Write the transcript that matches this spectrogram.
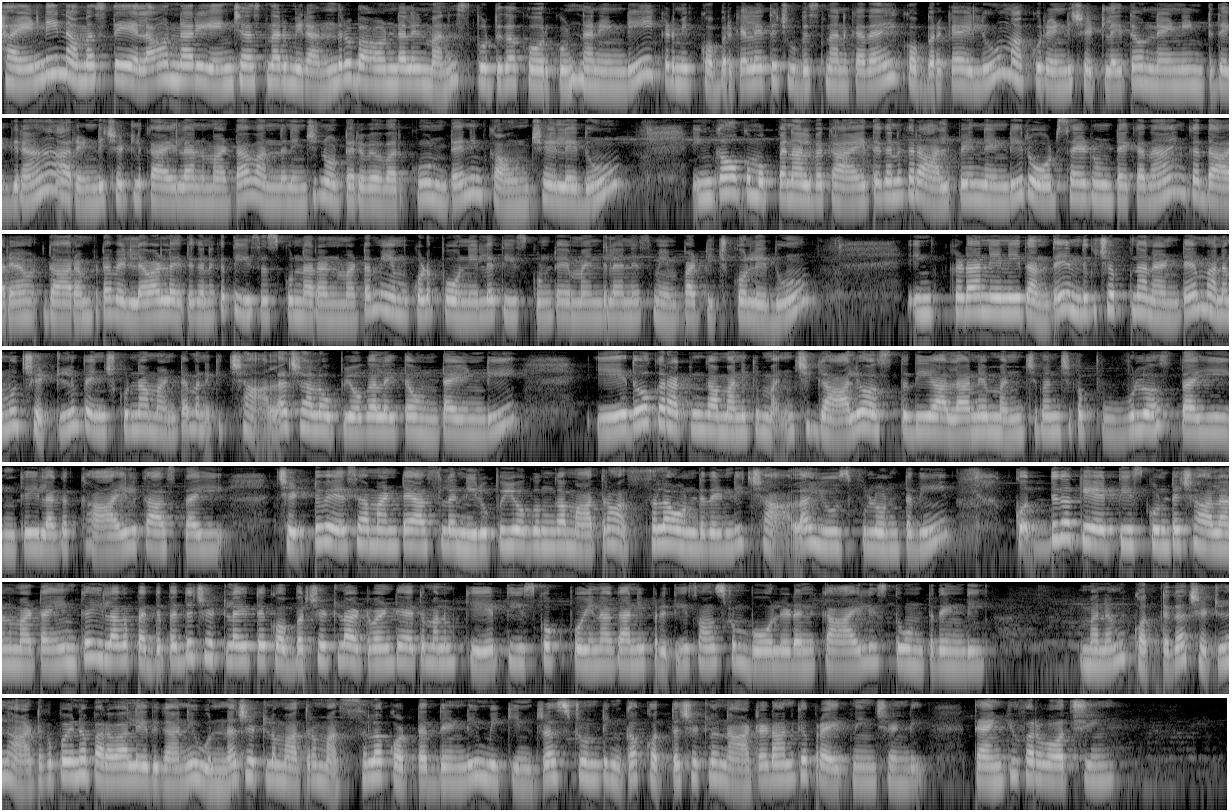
Hi అండి నమస్తే. ఎలా ఉన్నారు? ఏం చేస్తున్నారు? మీరు అందరూ బాగుండాలని మనస్ఫూర్తిగా కోరుకుంటున్నానండి. ఇక్కడ మీకు కొబ్బరికాయలు అయితే చూపిస్తున్నాను కదా. ఈ కొబ్బరికాయలు మాకు రెండు చెట్లు అయితే ఉన్నాయండి ఇంటి దగ్గర. ఆ రెండు చెట్లు కాయలు అనమాట వంద నుంచి నూట ఇరవై వరకు ఉంటాయి నేను కౌంట్ చేయలేదు. ఇంకా ఒక ముప్పై నలభై కాయ అయితే కనుక రాలిపోయిందండి. రోడ్ సైడ్ ఉంటాయి కదా ఇంకా దారం దారంపట వెళ్ళే వాళ్ళు అయితే కనుక తీసేసుకున్నారనమాట మేము కూడా పోనీలే తీసుకుంటే ఏమైందిలే అనేసి మేము పట్టించుకోలేదు. ఇక్కడ నేను ఇదంతా ఎందుకు చెప్తున్నానంటే మనము చెట్లను పెంచుకున్నామంటే మనకి చాలా చాలా ఉపయోగాలు అయితే ఉంటాయండి. ఏదో ఒక రకంగా మనకి మంచి గాలి వస్తుంది అలానే మంచి మంచిగా పువ్వులు వస్తాయి ఇంకా ఇలాగ కాయలు కాస్తాయి. చెట్టు వేసామంటే అసలు నిరుపయోగంగా మాత్రం అస్సలు ఉండదండి. చాలా యూస్ఫుల్ ఉంటుంది. కొద్దిగా కేర్ తీసుకుంటే చాలా అనమాట ఇంకా ఇలాగ పెద్ద పెద్ద చెట్లు అయితే కొబ్బరి చెట్లు అటువంటివి అయితే మనం కేర్ తీసుకోకపోయినా కానీ ప్రతి సంవత్సరం బోలెడని కాయలు ఇస్తూ ఉంటుందండి. మనం కొత్తగా చెట్లు నాటకపోయినా పర్వాలేదు కానీ ఉన్న చెట్లు మాత్రం అస్సలు కొట్టద్దండి. మీకు ఇంట్రెస్ట్ ఉంటే ఇంకా కొత్త చెట్లు నాటడానికే ప్రయత్నించండి. Thank you for watching.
